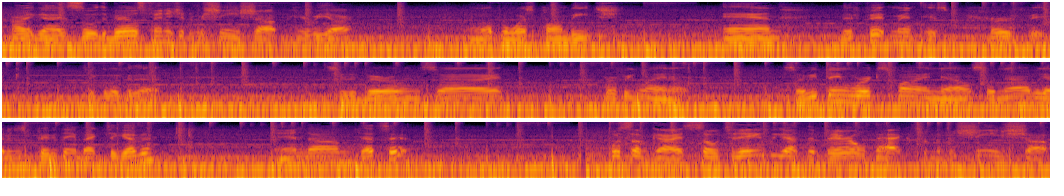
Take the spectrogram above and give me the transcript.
All right, guys. So the barrel's finished at the machine shop. Here we are. I'm up in West Palm Beach, and the fitment is perfect. Take a look at that. See the barrel inside. Perfect lineup. So everything works fine now. So now we got to just put everything back together, and um, that's it. What's up guys? So today we got the barrel back from the machine shop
